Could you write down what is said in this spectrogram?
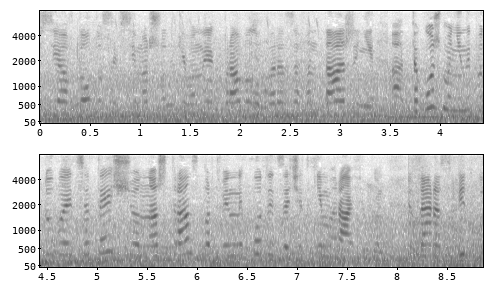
всі автобуси, всі маршрутки, вони, як правило, перезавантажені. А також мені не подобається те, що наш транспорт він не ходить за чітким графіком. Зараз влітку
